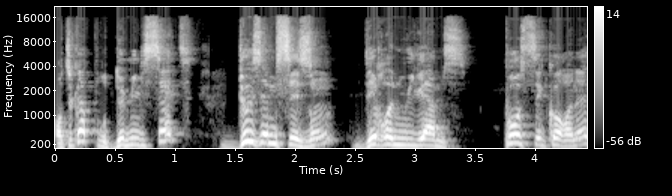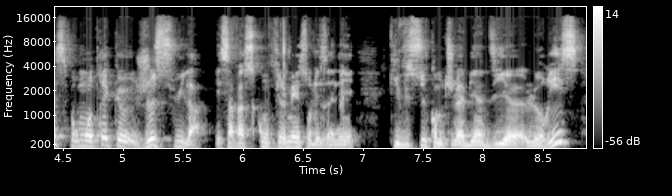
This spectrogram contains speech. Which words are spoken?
En tout cas, pour 2007, deuxième saison, Deron Williams pose ses coronets pour montrer que je suis là. Et ça va se confirmer sur les années qui suivent, comme tu l'as bien dit, euh, Loris.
